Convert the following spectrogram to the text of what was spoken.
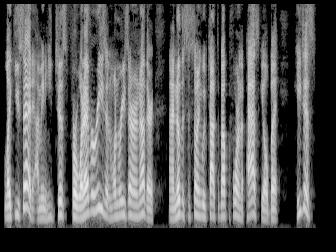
like you said, I mean, he just, for whatever reason, one reason or another, and I know this is something we've talked about before in the past, Gil, but he just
